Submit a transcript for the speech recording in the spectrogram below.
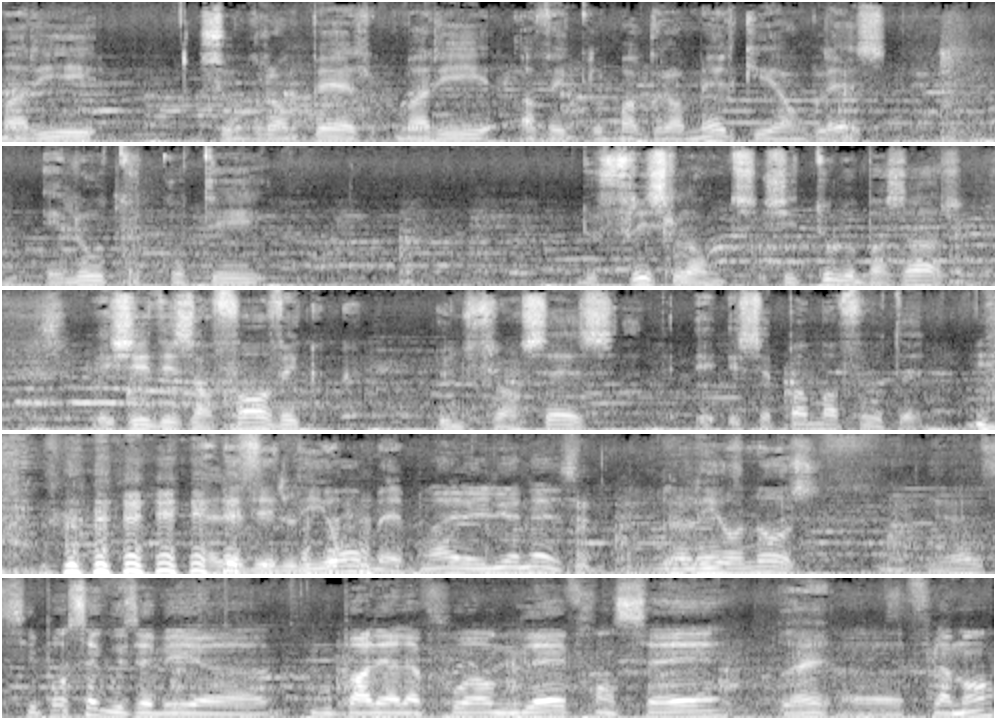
marié, son grand-père marié avec ma grand-mère qui est anglaise, et l'autre côté de Friesland, j'ai tout le bazar. Et j'ai des enfants avec une Française, et, et c'est pas ma faute. hein. Elle est de Lyon même, Ouais, elle est lyonnaise. de Lyonnos. Yes. C'est pour ça que vous avez, euh, vous parlez à la fois anglais, français, Ouais, euh, flamand,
